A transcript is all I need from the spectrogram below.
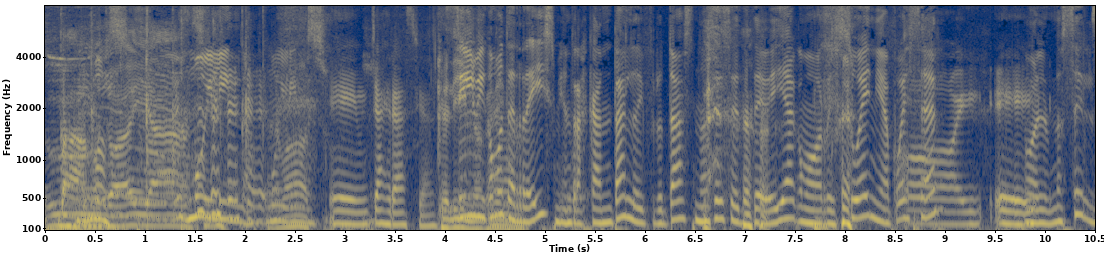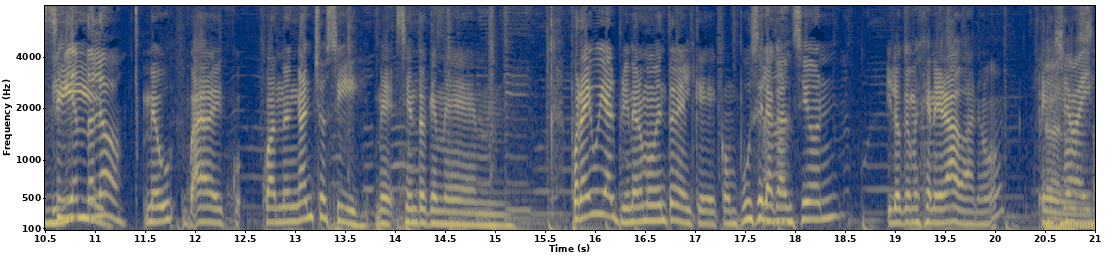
Vamos todavía. Es muy lindo, muy lindo. Hermoso. Eh, muchas gracias. Qué lindo, Silvi, ¿cómo te reís mientras cantás? ¿Lo disfrutás? No sé, se te veía como risueña, ¿puede ser? Ay, eh, Como, no sé, sí, viviéndolo. me gu- ay, cu- cuando engancho, sí. Me, siento que me. mm, Por ahí voy al primer momento en el que compuse la canción y lo que me generaba, ¿no? Claro. Eh, Lleva ahí.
